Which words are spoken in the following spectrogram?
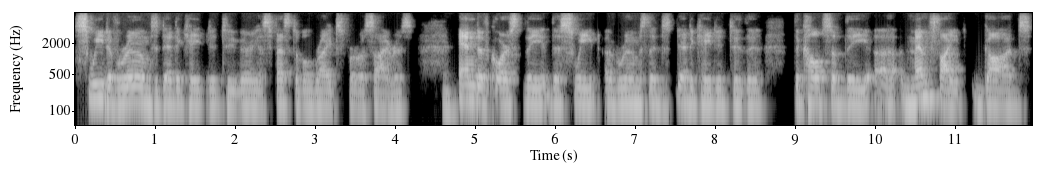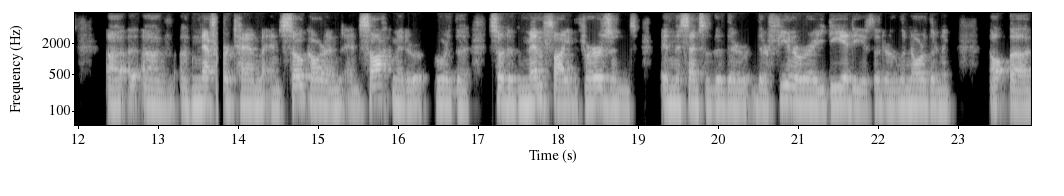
suite of rooms dedicated to various festival rites for Osiris, mm-hmm. and of course the the suite of rooms that's dedicated to the the cults of the uh, Memphite gods uh, of, of Nefertem and Sokar and, and Sekhmet, who are the sort of Memphite versions in the sense of the, their, their funerary deities that are the northern uh,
